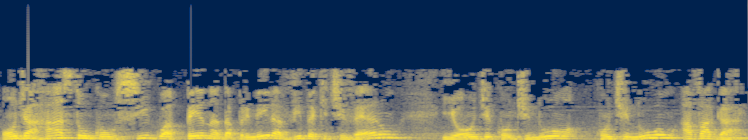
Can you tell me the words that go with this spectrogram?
onde arrastam consigo a pena da primeira vida que tiveram e onde continuam continuam a vagar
